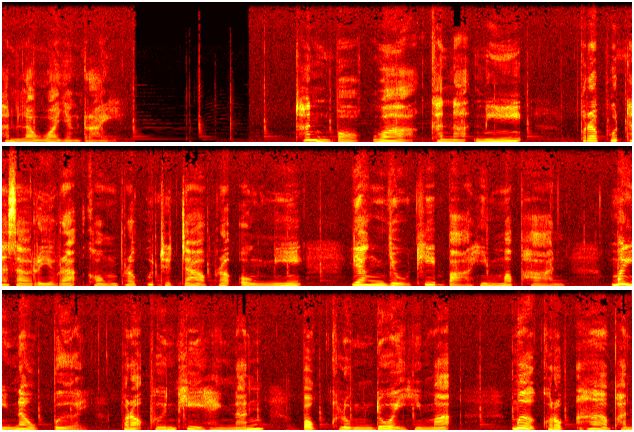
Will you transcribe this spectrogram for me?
ท่านเล่าว่าอย่างไร ท่านบอกว่าขณะนี้ พระพุทธสรีระของพระพุทธเจ้าพระองค์นี้ ยังอยู่ที่ป่าหิมพานต์ไม่เน่าเปื่อย เพราะพื้นที่แห่งนั้นปกคลุมด้วยหิมะ เมื่อครบห้าพัน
